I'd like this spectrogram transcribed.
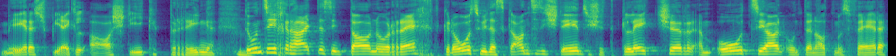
Meeresspiegelanstieg bringen. Mhm. Die Unsicherheiten sind da noch recht groß, weil das ganze System zwischen den Gletscher, dem Ozean und der Atmosphäre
